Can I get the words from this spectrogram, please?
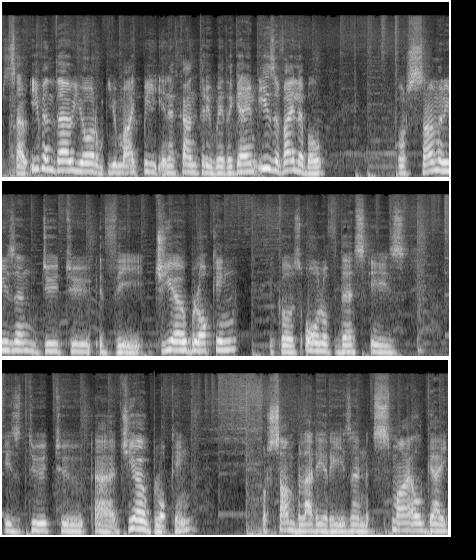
So even though you're you might be in a country where the game is available, for some reason due to the geo blocking, because all of this is is due to uh, geo blocking, for some bloody reason, Smilegate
